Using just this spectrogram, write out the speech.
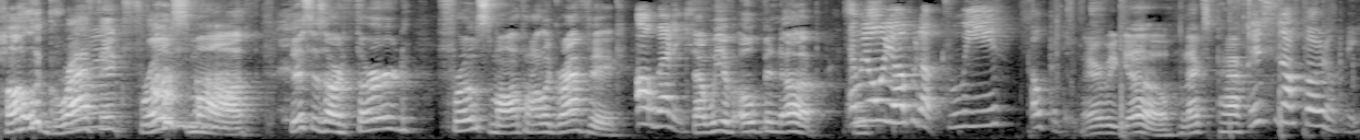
holographic Frosmoth. This is our third Frosmoth holographic Already. that we have opened up. And we only opened up three openings. There we go. Next pack. This is our third opening.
